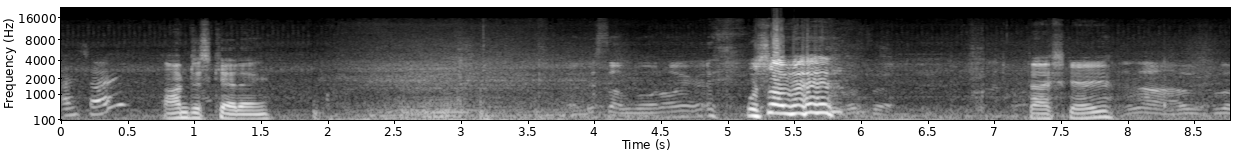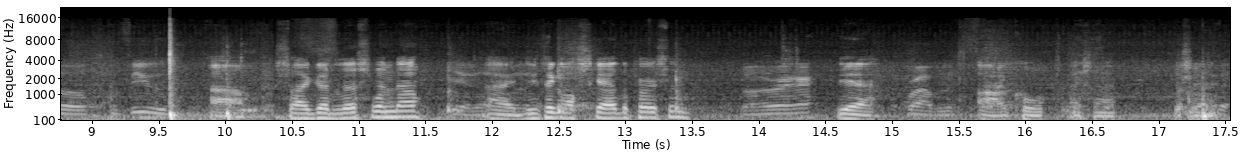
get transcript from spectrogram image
I'm sorry? I'm just kidding. There's something going on here. What's up, man? What's up? Did I scare you? Nah, I was a little confused. Oh. Should I go to this window? Yeah, that's Alright, do you think I'll scare the person? Going right here? Yeah. Probably. Alright, cool. Thanks, man. Appreciate it.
